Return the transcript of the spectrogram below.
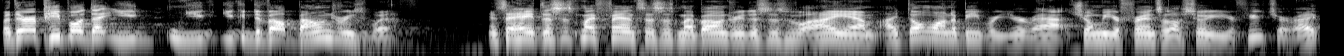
But there are people that you, you, you can develop boundaries with and say, hey, this is my fence, this is my boundary, this is who I am. I don't want to be where you're at. Show me your friends and I'll show you your future, right?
